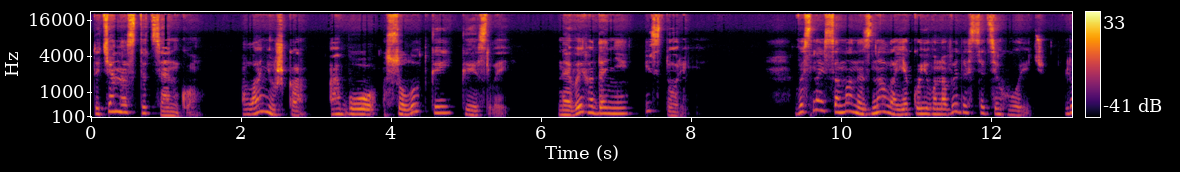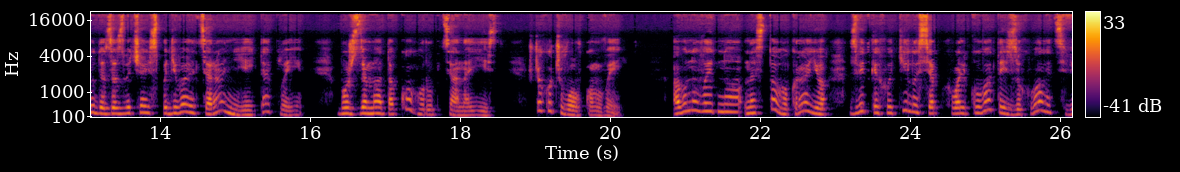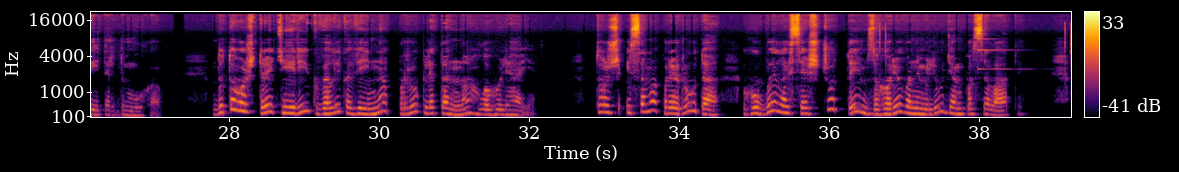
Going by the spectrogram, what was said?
Тетяна Стеценко Ланюшка або Солодкий кислий. Невигадані історії. Весна й сама не знала, якою вона видасться цьогоріч. Люди зазвичай сподіваються ранньої й теплої, бо ж зима такого рубця наїсть, що хоч вовком вий. А воно, видно, не з того краю, звідки хотілося б хвалькувати й зухвалець вітер дмухав. До того ж третій рік велика війна проклята нагло гуляє. Тож і сама природа губилася, що тим згорьованим людям посилати.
